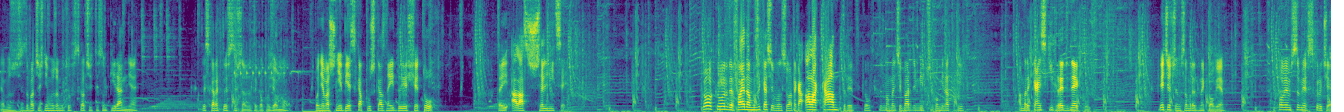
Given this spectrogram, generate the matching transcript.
Ja możecie zobaczyć, nie możemy tu wskoczyć, tu są piranie. To jest charakterystyczne do tego poziomu. Ponieważ niebieska puszka znajduje się tu. W tej ala strzelnicy. O kurde, fajna muzyka się włączyła, taka ala country, tylko w tym momencie bardziej mi przypomina takich amerykańskich rednecków. Wiecie czym są redneckowie? Powiem w sumie w skrócie.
